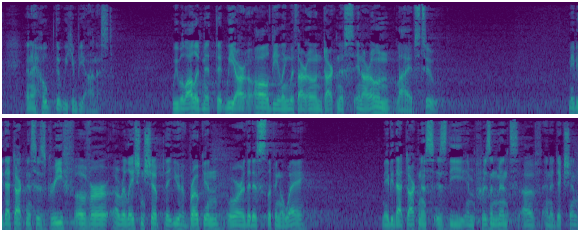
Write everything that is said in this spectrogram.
and I hope that we can be honest, we will all admit that we are all dealing with our own darkness in our own lives, too. Maybe that darkness is grief over a relationship that you have broken or that is slipping away. Maybe that darkness is the imprisonment of an addiction.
